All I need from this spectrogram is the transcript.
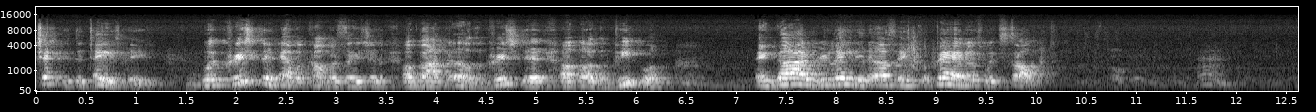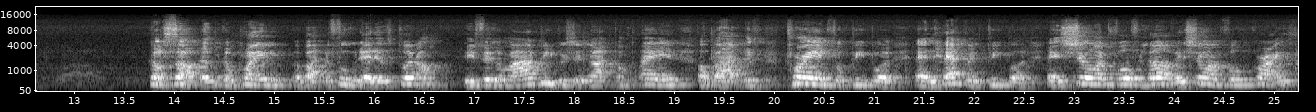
check it to taste it. Mm-hmm. But Christians have a conversation about the other Christian or other people, mm-hmm. and God related us and compared us with salt. Salt doesn't uh, complain about the food that is put on. He figured my people should not complain about this praying for people and helping people and showing forth love and showing forth Christ.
